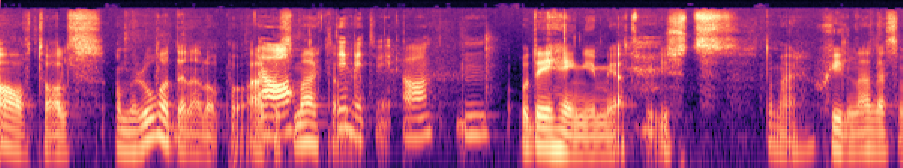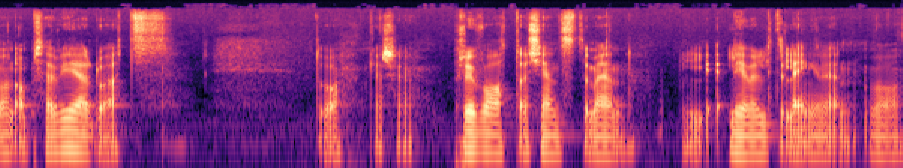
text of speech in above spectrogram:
avtalsområdena då på det arbetsmarknaden. vet vi. Ja. Mm. Och det hänger med att just de här skillnaderna som man observerar då att då kanske privata tjänstemän le- lever lite längre än vad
